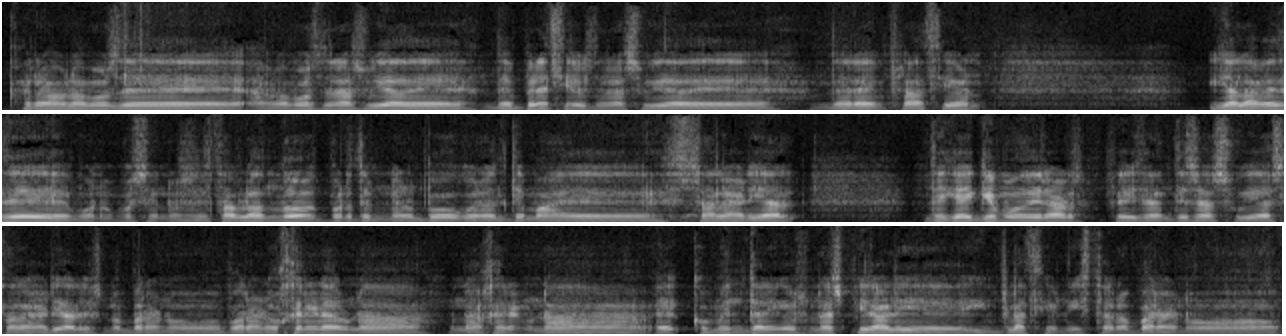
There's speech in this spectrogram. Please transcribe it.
Claro, hablamos de, hablamos de una subida de, de precios, de una subida de la inflación y a la vez, de, bueno, pues se nos está hablando, por terminar un poco con el tema eh, salarial, de que hay que moderar precisamente esas subidas salariales, ¿no? Para no, para no generar una, una, una eh, comentan ellos, una espiral eh, inflacionista, ¿no? Para no,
